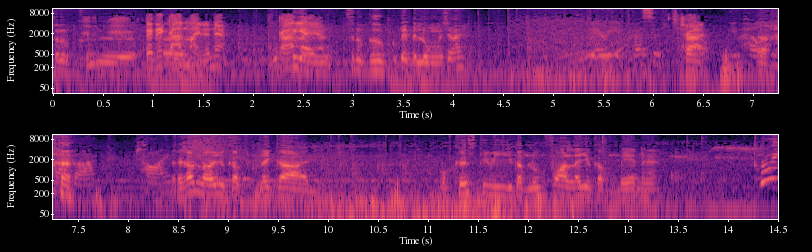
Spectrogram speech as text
สรุปคือแต่ได้การดใหม่แล้วเนี่ย กูการดเปอะลี่ไรยนอะสรุปคือกูเปลี่ยนเป็นลุงใช่ไหม Very impressive. Chat. Tara. You held my back. Time. แต่ครับเราอยู่กับรายการบอกคริสทีวีอยู่กับลุงฟอนและอยู่กับเบสนะฮะทุย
